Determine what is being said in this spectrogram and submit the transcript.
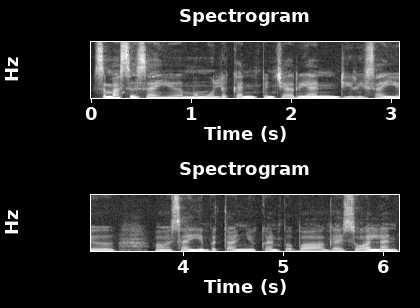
Semasa saya memulakan pencarian diri saya, uh, saya bertanyakan pelbagai soalan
